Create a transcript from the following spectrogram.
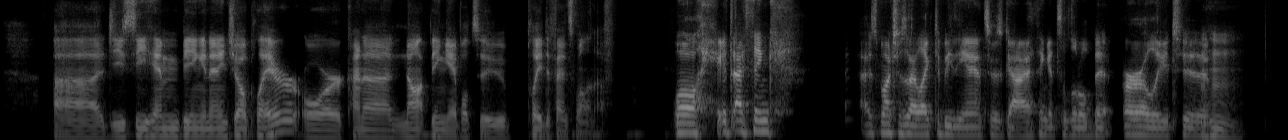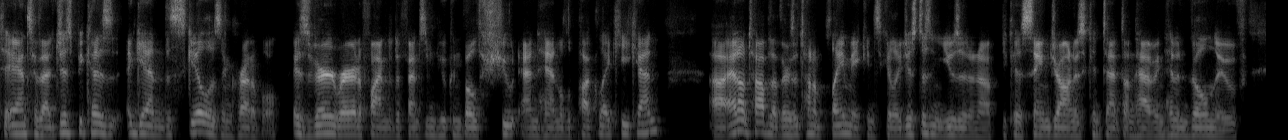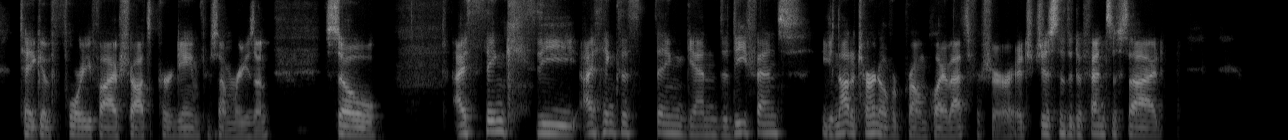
Uh, do you see him being an NHL player or kind of not being able to play defense well enough? Well, it, I think as much as I like to be the answers guy, I think it's a little bit early to mm-hmm. to answer that. Just because, again, the skill is incredible. It's very rare to find a defenseman who can both shoot and handle the puck like he can. Uh, and on top of that, there's a ton of playmaking skill. He just doesn't use it enough because St. John is content on having him and Villeneuve take a 45 shots per game for some reason. So I think the I think the thing again, the defense, he's not a turnover prone player, that's for sure. It's just that the defensive side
